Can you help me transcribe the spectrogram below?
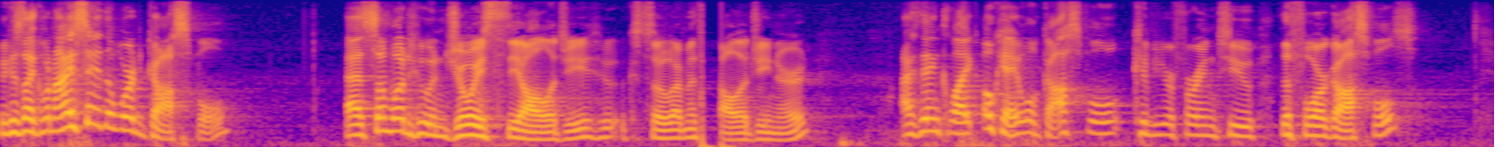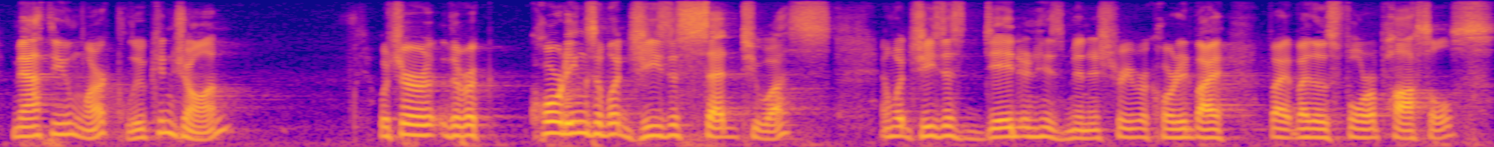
Because, like, when I say the word gospel, as someone who enjoys theology, who, so I'm a theology nerd, I think, like, okay, well, gospel could be referring to the four gospels Matthew, Mark, Luke, and John, which are the recordings of what Jesus said to us and what Jesus did in his ministry, recorded by, by, by those four apostles.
